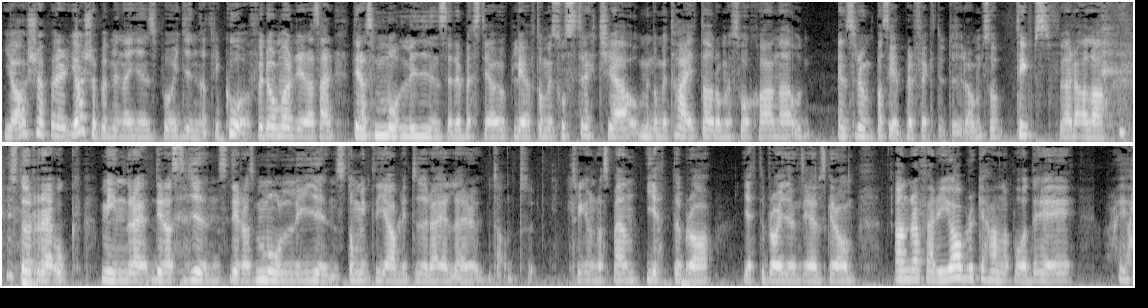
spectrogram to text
Jag köper, jag köper mina jeans på Gina Tricot för de var deras, här, deras molly jeans är det bästa jag har upplevt. De är så stretchiga men de är tajta och de är så sköna och ens rumpa ser perfekt ut i dem. Så tips för alla större och mindre. Deras jeans, deras molly jeans. De är inte jävligt dyra heller. Utan typ 300 spänn. Jättebra. Jättebra jeans, jag älskar dem. Andra affärer jag brukar handla på det är... Jag,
